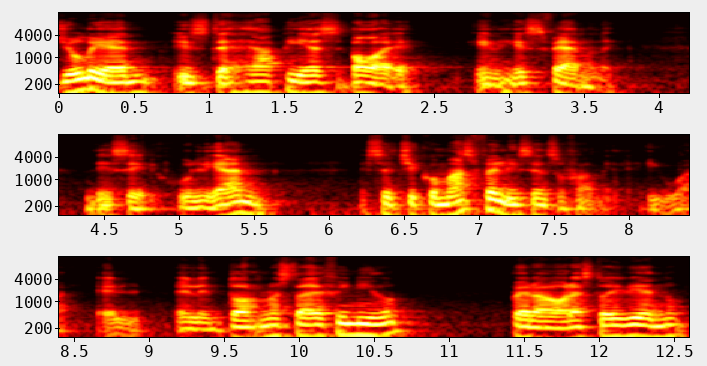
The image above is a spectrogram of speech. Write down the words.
Julian is the happiest boy in his family. Dice, Julián es el chico más feliz en su familia. Igual, el, el entorno está definido, pero ahora estoy viendo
